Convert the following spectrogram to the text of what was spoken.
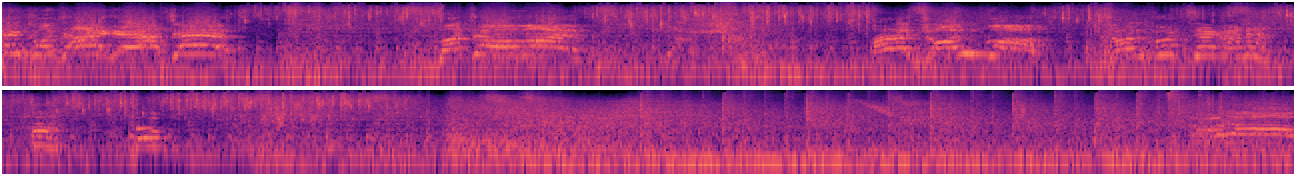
কোথায় গেছে বাঁচাও আমায় আরে জল গো জল পড়ছে এখানে আহ, উফ। দাঁড়াও!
